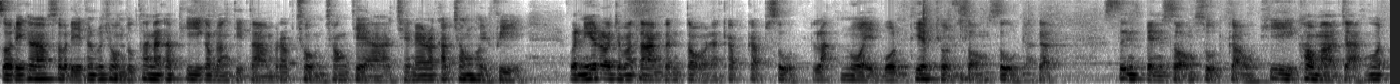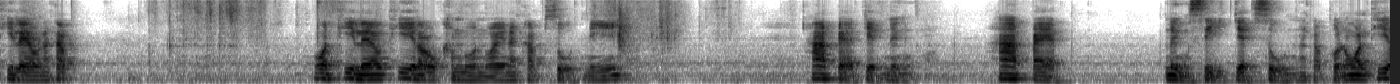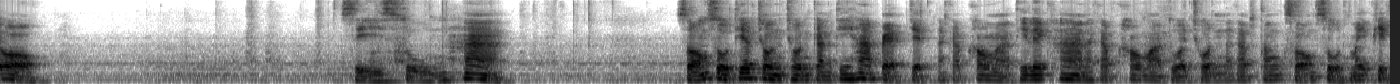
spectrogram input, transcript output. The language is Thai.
สวัสดีครับ สวัสดีท่านผู้ชมทุกท่านนะครับ ที่กำลังติดตามรับชมช่อง JR Channel นะครับ ช่องหอยฟรี วันนี้เราจะมาตามกันต่อนะครับกับสูตรหลักหน่วยบนเทียบชน 2 สูตรนะครับ ซึ่งเป็น 2 สูตรเก่าที่เข้ามาจากงวดที่แล้วนะครับ งวดที่แล้วที่เราคำนวณไว้นะครับ สูตรนี้ 5871 58 1470 นะครับ ผลรางวัลที่ออก 405สองสูตรเทียบชนชนกันที่ 587 นะครับ เข้ามาที่เลข 5 นะครับ เข้ามาตัวชนนะครับ ทั้ง 2 สูตรไม่ผิด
